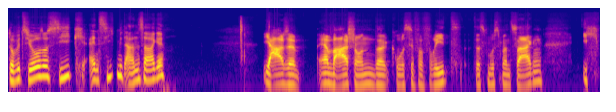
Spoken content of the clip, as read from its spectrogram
Dovizioso Sieg, ein Sieg mit Ansage. Ja, also er war schon der große Favorit, das muss man sagen. Ich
